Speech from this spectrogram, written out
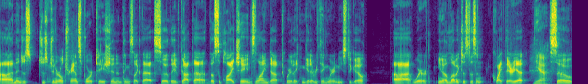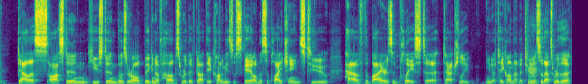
Uh, and then just, just general transportation and things like that. So they've got the, the supply chains lined up to where they can get everything where it needs to go. Uh, where you know Lubbock just isn't quite there yet. Yeah. So Dallas, Austin, Houston, those are all big enough hubs where they've got the economies of scale and the supply chains to have the buyers in place to to actually you know take on that material. So that's where the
